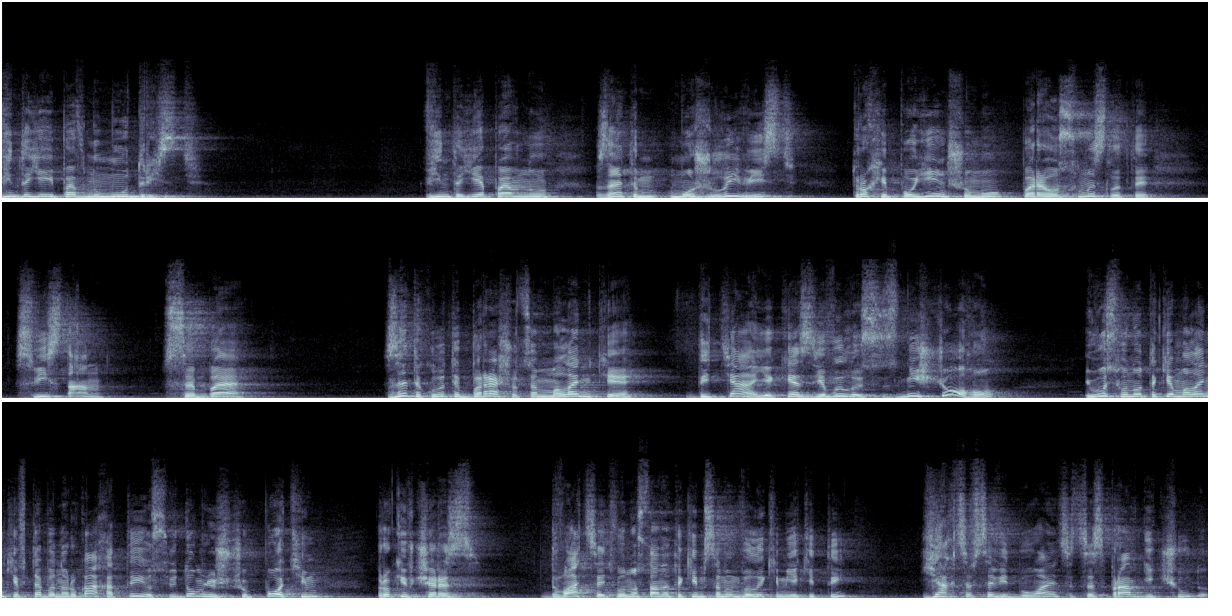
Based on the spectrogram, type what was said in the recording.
Він дає і певну мудрість. Він дає певну, знаєте, можливість трохи по-іншому переосмислити свій стан, себе. Знаєте, коли ти береш оце маленьке дитя, яке з'явилось з нічого, і ось воно таке маленьке в тебе на руках, а ти усвідомлюєш, що потім, років через 20, воно стане таким самим великим, як і ти. Як це все відбувається? Це справді чудо.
